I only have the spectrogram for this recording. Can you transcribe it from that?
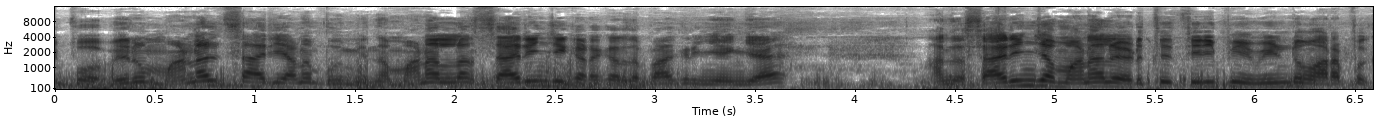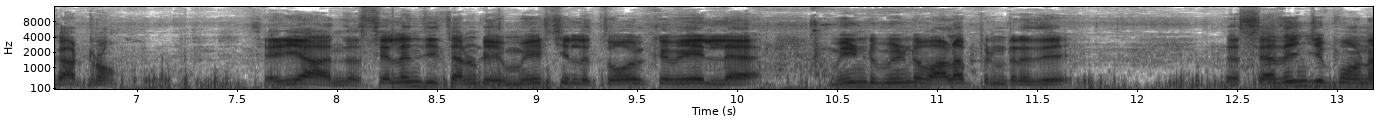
இப்போது வெறும் மணல் சாரியான பூமி. இந்த மணல்லாம் சரிஞ்சு கிடக்கிறத பார்க்குறீங்க இங்கே. அந்த சரிஞ்ச மணலை எடுத்து திருப்பி மீண்டும் வரப்பு காட்டுறோம். சரியா? அந்த சிலந்தி தன்னுடைய முயற்சியில் தோற்கவே இல்லை. மீண்டும் மீண்டும் வளர்ப்புன்றது இந்த செதஞ்சு போன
